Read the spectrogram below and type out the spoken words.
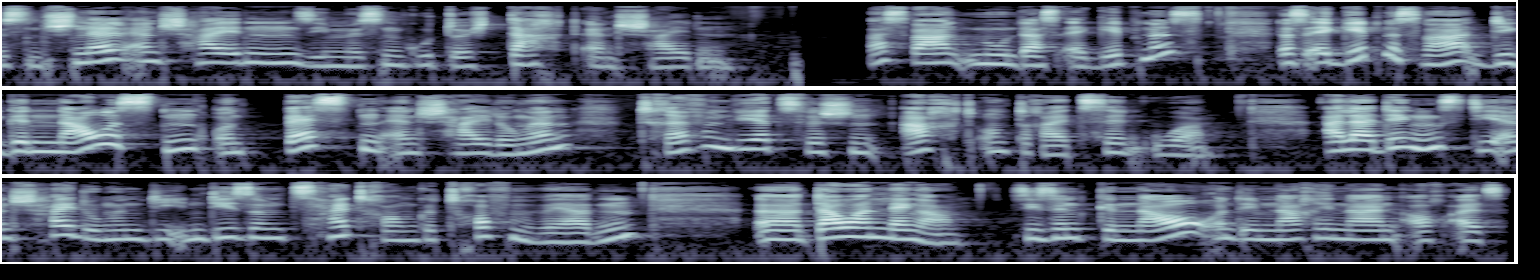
müssen schnell entscheiden, sie müssen gut durchdacht entscheiden. Was war nun das Ergebnis? Das Ergebnis war, die genauesten und besten Entscheidungen treffen wir zwischen 8 und 13 Uhr. Allerdings die Entscheidungen, die in diesem Zeitraum getroffen werden, äh, dauern länger. Sie sind genau und im Nachhinein auch als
